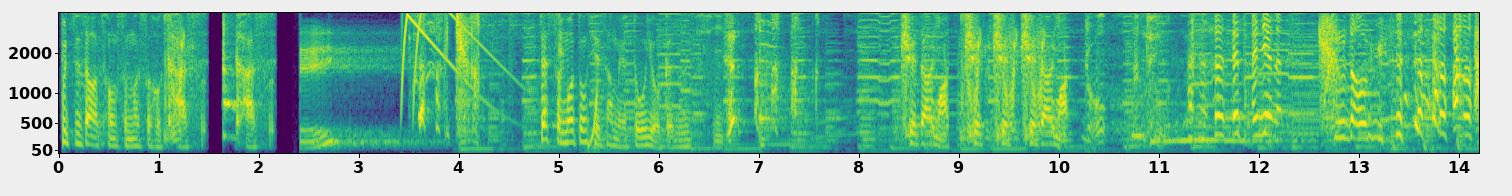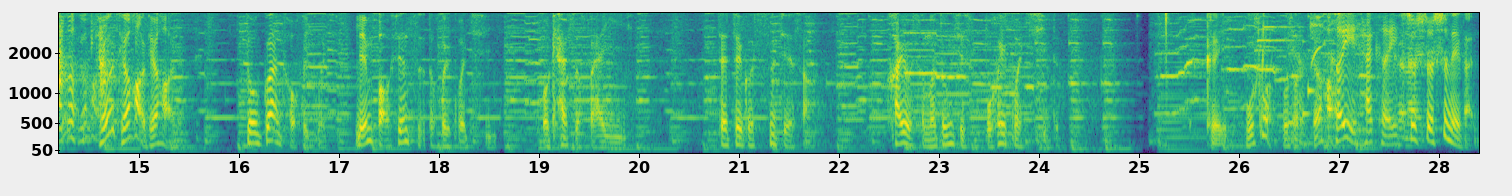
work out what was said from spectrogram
不知道从什么时候卡死，卡死。在什么东西上面都有个日期。Q 到鱼，Q Q Q 到鱼，不 对，看见了，Q 到鱼，挺 挺好，挺好的。做罐头会过期，连保鲜纸都会过期。我开始怀疑，在这个世界上，还有什么东西是不会过期的？可以。不错，不错，挺好。可以，还可以。是是是那感觉。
